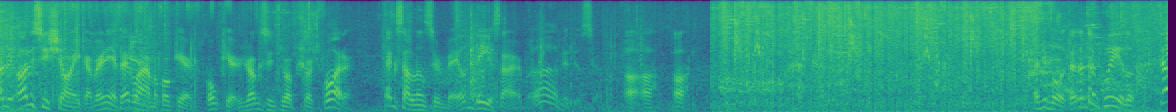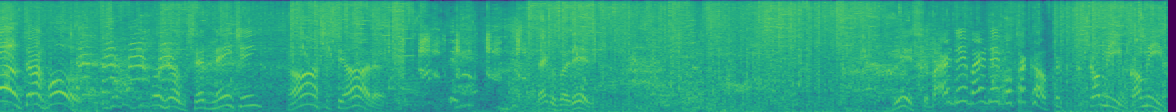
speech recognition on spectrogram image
Olha, olha esse chão aí, caverninha. Pega uma arma qualquer, qualquer. Joga esse drop shot fora. Pega essa lancer, velho. Eu odeio essa arma. Ah, meu Deus do céu. Ó, ó, ó. Tá de boa, tá, tá tranquilo. Não, travou! Ô jogo, você é mente, hein? Nossa senhora. Pega os olhos dele. Isso, bardei, bardei, pode ficar calmo. Fica calminho, calminho.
